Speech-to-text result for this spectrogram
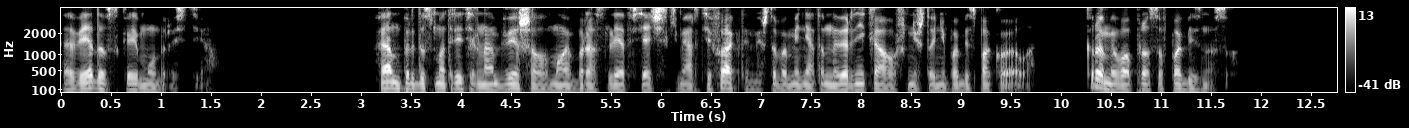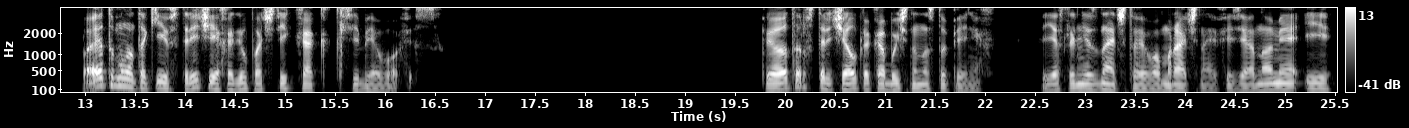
ведовской мудростью. Хан предусмотрительно обвешал мой браслет всяческими артефактами, чтобы меня там наверняка уж ничто не побеспокоило, кроме вопросов по бизнесу. Поэтому на такие встречи я ходил почти как к себе в офис. Петр встречал, как обычно, на ступенях. Если не знать, что его мрачная физиономия и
